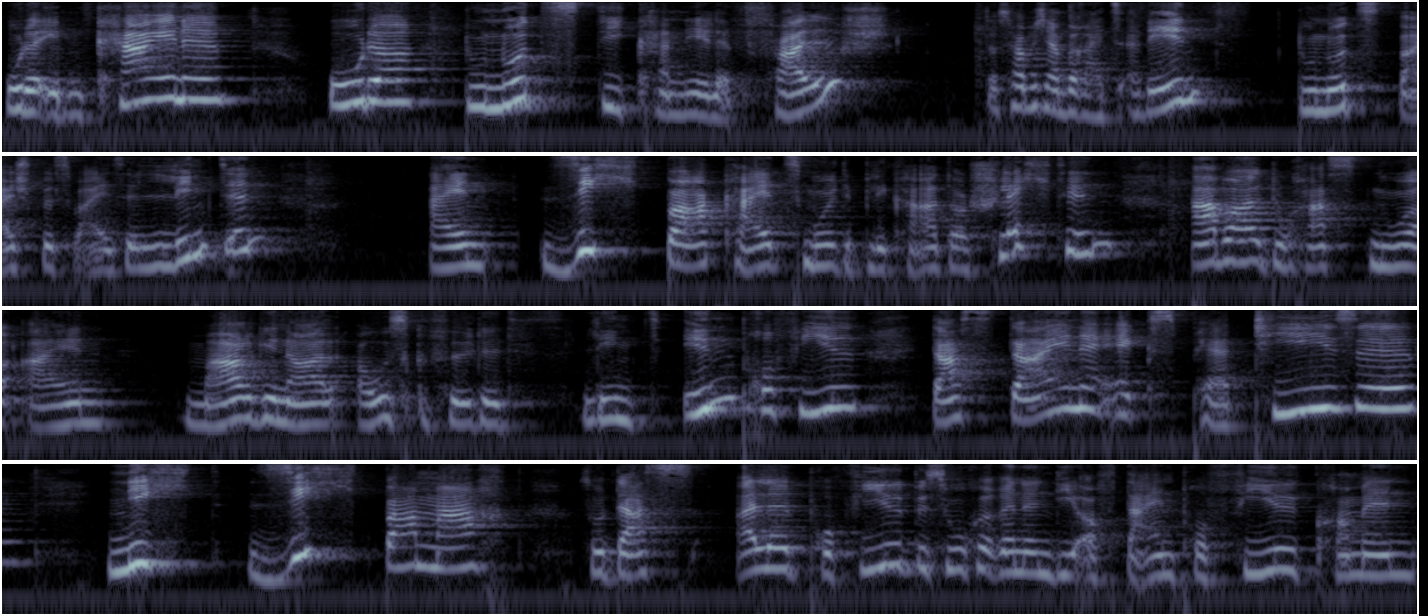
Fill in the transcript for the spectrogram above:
oder eben keine oder du nutzt die Kanäle falsch. Das habe ich ja bereits erwähnt. Du nutzt beispielsweise LinkedIn, ein Sichtbarkeitsmultiplikator schlechthin, aber du hast nur ein marginal ausgefülltes LinkedIn-Profil, das deine Expertise nicht sichtbar macht, sodass alle Profilbesucherinnen, die auf dein Profil kommen,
